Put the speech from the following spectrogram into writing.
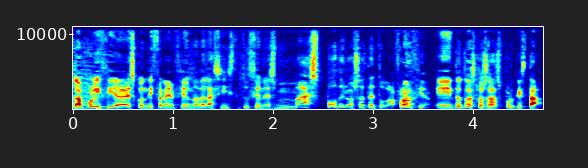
la policía es con diferencia una de las instituciones más poderosas de toda Francia, entre otras cosas porque está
